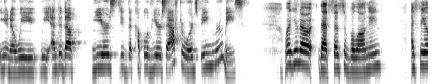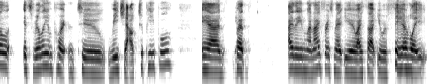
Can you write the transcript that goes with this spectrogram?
you know, we, we ended up years, the couple of years afterwards being roomies. Well, you know, that sense of belonging, I feel it's really important to reach out to people. And, but Yeah. Eileen, when I first met you, I thought you were family.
